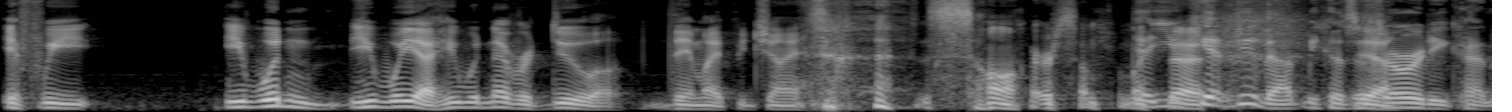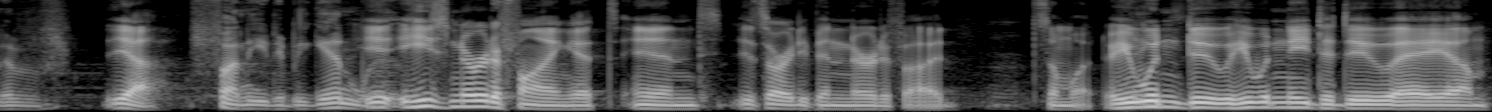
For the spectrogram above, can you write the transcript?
if we." He wouldn't. He well, yeah. He would never do a "They Might Be Giants" song or something Yeah, like that. Yeah, you can't do that because it's Yeah. already kind of Yeah, funny to begin with. he's nerdifying it, and it's already been nerdified somewhat. He wouldn't do. He wouldn't need to do a um,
